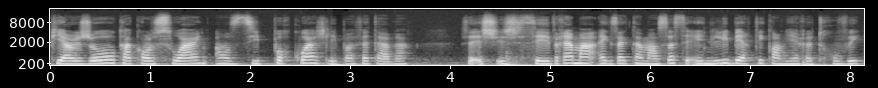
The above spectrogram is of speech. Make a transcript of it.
Puis un jour, quand on le soigne, on se dit pourquoi je ne l'ai pas fait avant? C'est- vraiment exactement ça. C'est une liberté qu'on vient retrouver.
